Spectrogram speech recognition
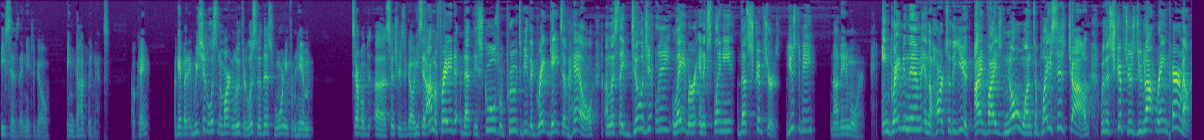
He says they need to go in godliness. Okay? Okay, but we should listen to Martin Luther. Listen to this warning from him several uh, centuries ago. He said, I'm afraid that the schools will prove to be the great gates of hell unless they diligently labor in explaining the scriptures. Used to be, not anymore. Engraving them in the hearts of the youth. I advise no one to place his child where the scriptures do not reign paramount.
